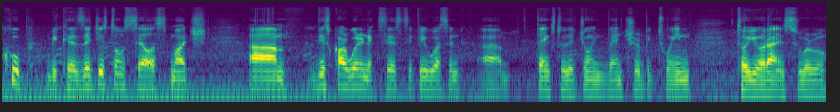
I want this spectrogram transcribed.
coupe because they just don't sell as much. Um, this car wouldn't exist if it wasn't uh, thanks to the joint venture between Toyota and Subaru.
